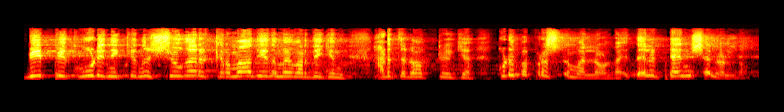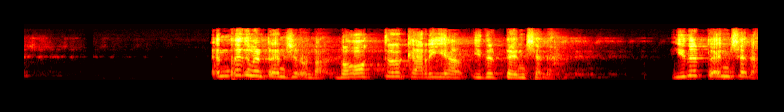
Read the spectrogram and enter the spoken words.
ബി പി കൂടി നിൽക്കുന്നു ഷുഗർ ക്രമാതീതമായി വർദ്ധിക്കുന്നു. അടുത്ത ഡോക്ടർ ചോദിക്കുക കുടുംബ പ്രശ്നമല്ല ഉണ്ടോ? എന്തെങ്കിലും ടെൻഷൻ ഉണ്ടോ? എന്തെങ്കിലും ടെൻഷൻ ഉണ്ടോ? ഡോക്ടർക്ക് അറിയാം ഇത് ടെൻഷനാ ഇത് ടെൻഷനാ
